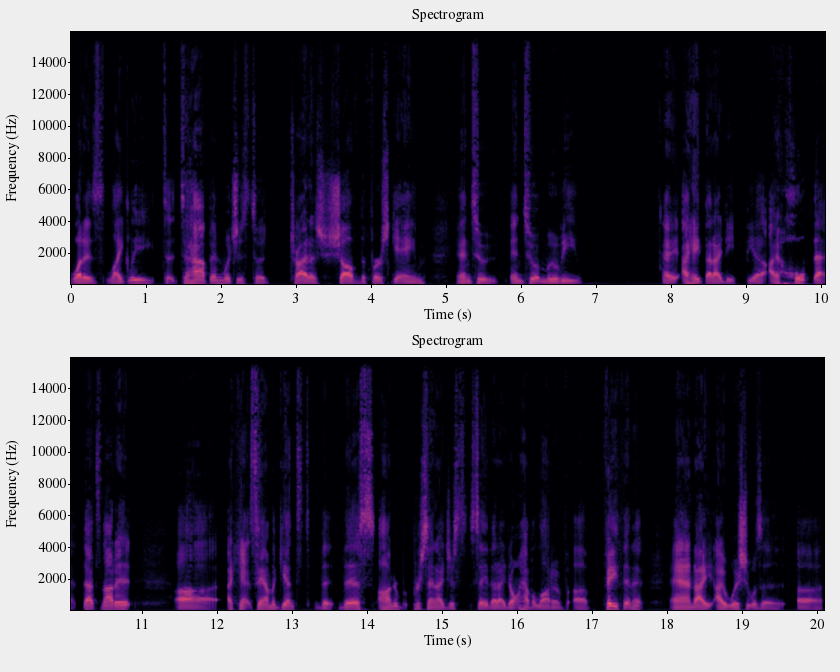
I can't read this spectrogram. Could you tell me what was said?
what is likely to, to happen, which is to try to shove the first game into into a movie. I, I hate that idea. I hope that that's not it. Uh, I can't say I'm against the, this 100%. I just say that I don't have a lot of, of faith in it, and I, I wish it was a uh,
